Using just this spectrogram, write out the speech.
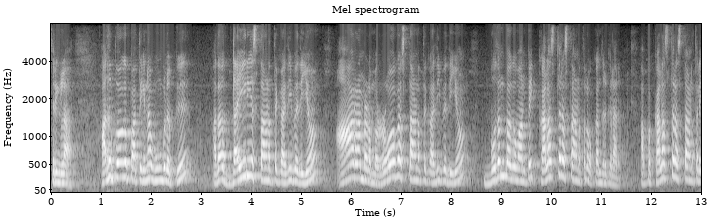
சரிங்களா? அது போக பார்த்தீங்கன்னா உங்களுக்கு அதாவது தைரியஸ்தானத்துக்கு அதிபதியும் ஆறாம் இடம் ரோகஸ்தானத்துக்கு அதிபதியும் புதன் பகவான் போய் கலஸ்தர ஸ்தானத்தில் உட்காந்துருக்கிறாரு அப்போ கலஸ்தரஸ்தானத்தில்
